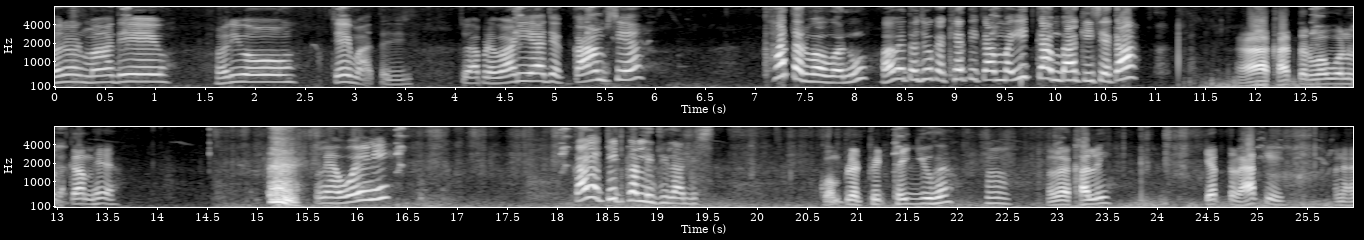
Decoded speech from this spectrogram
હર હર મહાદેવ હરિઓમ જય માતાજી. જો આપણે વાડીએ આજે કામ છે ખાતર વાવવાનું. હવે તો જો કે ખેતી કામમાં ઈ જ કામ બાકી છે કા? હા ખાતર વાવવાનું જ કામ હે મેં હોય કાંઈ જ ફિટ કરી લીધી લાગીશ. કમ્પ્લીટ ફિટ થઈ ગયું છે. હમ. હવે ખાલી ટ્રેક્ટર હાકી અને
